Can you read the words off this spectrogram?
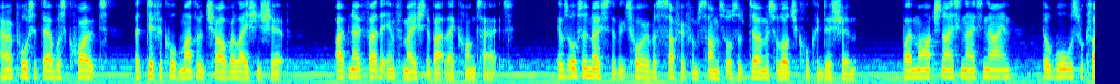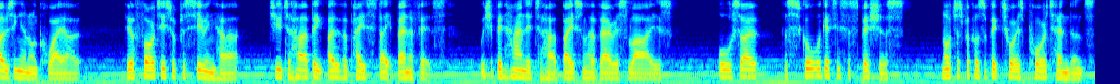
and reported there was, quote, a difficult mother and child relationship. I have no further information about their contact. It was also noted that Victoria was suffering from some sort of dermatological condition. By March 1999, the walls were closing in on Kouao. The authorities were pursuing her due to her being overpaid state benefits, which had been handed to her based on her various lies. Also, the school were getting suspicious, not just because of Victoria's poor attendance,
